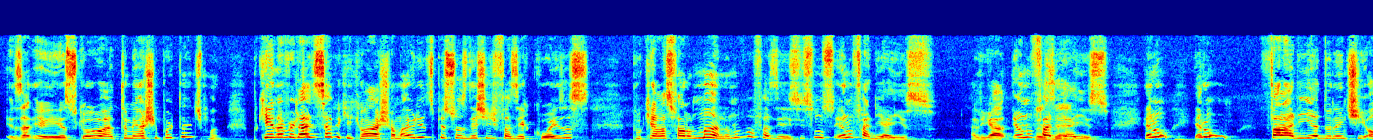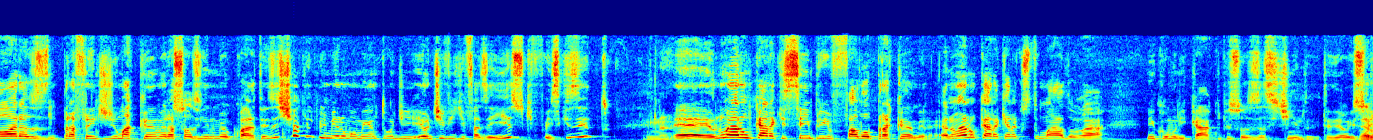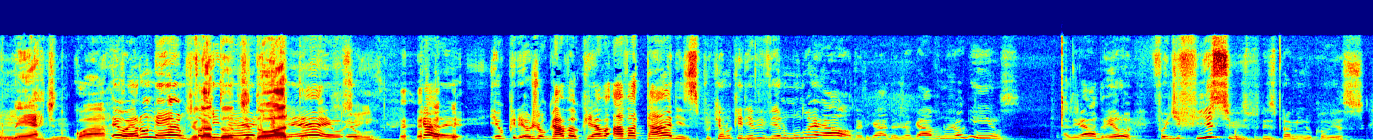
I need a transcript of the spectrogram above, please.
Exa- É isso que eu também acho importante, mano. Porque, na verdade, sabe o que, que eu acho? A maioria das pessoas deixa de fazer coisas porque elas falam, mano, eu não vou fazer isso. isso não- eu não faria isso. Tá ligado? Eu não Pois faria é. isso. Eu não, eu não falaria durante horas pra frente de uma câmera sozinho no meu quarto. Existiu aquele primeiro momento onde eu tive que fazer isso, que foi esquisito. É, eu não era um cara que sempre falou pra câmera. Eu não era um cara que era acostumado a me comunicar com pessoas assistindo, entendeu? Isso Era um aí- nerd num quarto. eu era um nerd, um Jogador fucking de nerd. Dota. É, eu, eu- Sim. cara, eu, eu jogava, eu criava avatares, porque eu não queria viver no mundo real, tá ligado? Eu jogava nos joguinhos, tá ligado? Eu, foi difícil isso, isso pra mim no começo.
